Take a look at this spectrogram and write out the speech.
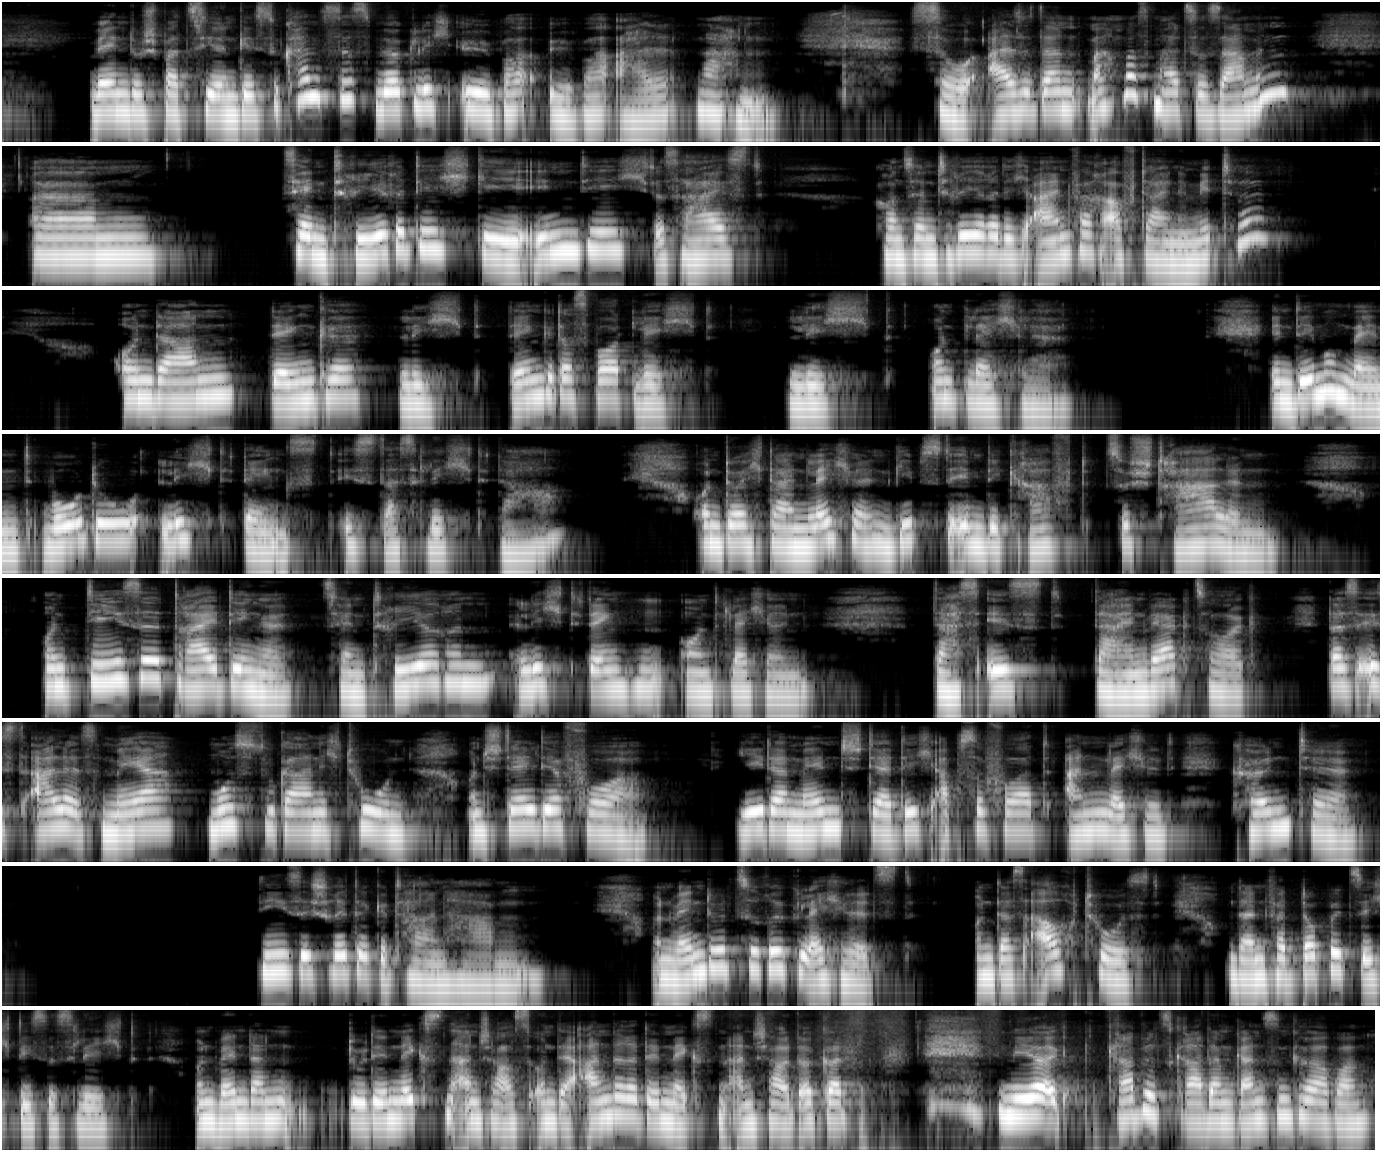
wenn du spazieren gehst. Du kannst es wirklich über, überall machen. So, also dann machen wir es mal zusammen. Ähm, zentriere dich, gehe in dich, das heißt, konzentriere dich einfach auf deine Mitte und dann denke Licht. Denke das Wort Licht, Licht und lächle. In dem Moment, wo du Licht denkst, ist das Licht da und durch dein Lächeln gibst du ihm die Kraft zu strahlen. Und diese drei Dinge, zentrieren, Licht denken und lächeln, das ist dein Werkzeug. Das ist alles. Mehr musst du gar nicht tun. Und stell dir vor, jeder Mensch, der dich ab sofort anlächelt, könnte diese Schritte getan haben. Und wenn du zurücklächelst und das auch tust, und dann verdoppelt sich dieses Licht. Und wenn dann du den nächsten anschaust und der andere den nächsten anschaut, oh Gott, mir krabbelt's gerade am ganzen Körper.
